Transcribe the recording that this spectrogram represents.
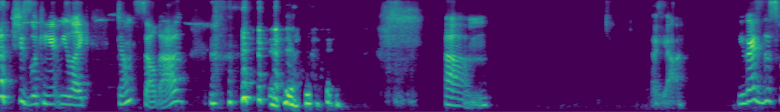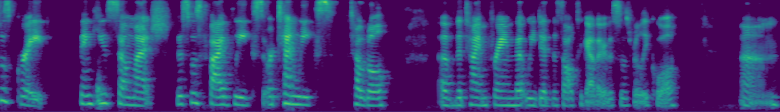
She's looking at me like, "Don't sell that." um. But yeah you guys, this was great. Thank you so much. This was five weeks or 10 weeks total of the time frame that we did this all together. This was really cool. Um,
